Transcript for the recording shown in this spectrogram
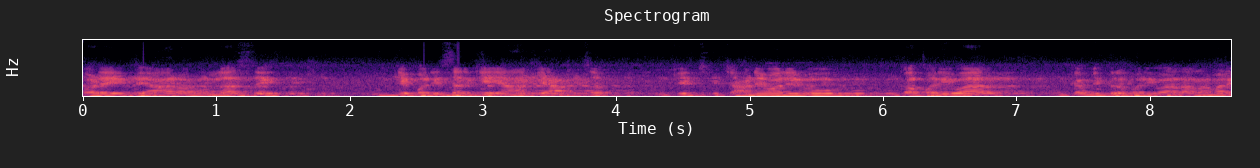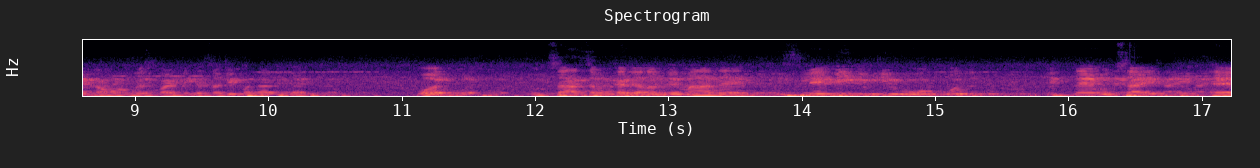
बड़े प्यार और उल्लास से उनके परिसर के यहाँ के आप सब उनके चाहने वाले लोग, उनका परिवार, उनका मित्र परिवार और हमारे कांग्रेस पार्टी के सभी पदाधिकारी, बहुत उत्साह से उनका जन्मदिन मनाते इसलिए भी क्योंकि वो खुद इतने उत्साहित है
